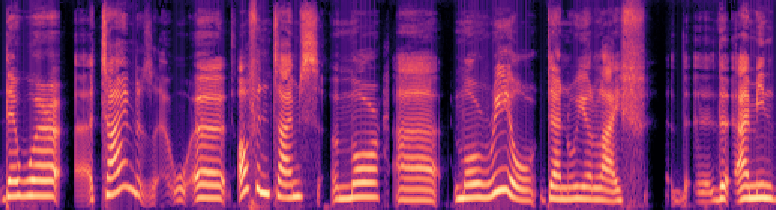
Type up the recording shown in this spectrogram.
there were uh, times, uh, oftentimes more, uh, more real than real life. The, the, I mean,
